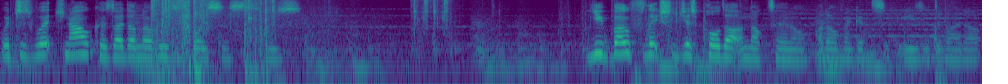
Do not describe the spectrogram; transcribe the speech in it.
Which is which now? Because I don't know whose voice is whose. You both literally just pulled out a nocturnal. I don't think it's easy to find out.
